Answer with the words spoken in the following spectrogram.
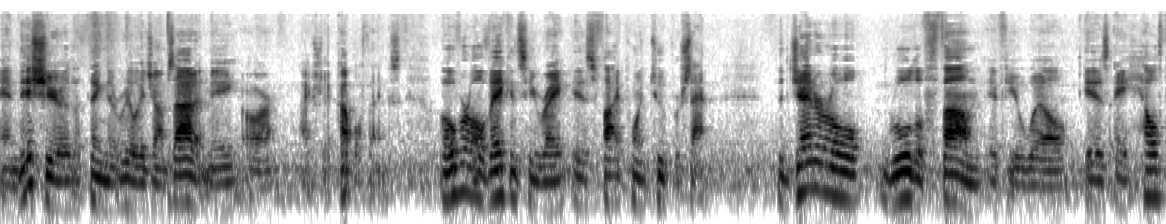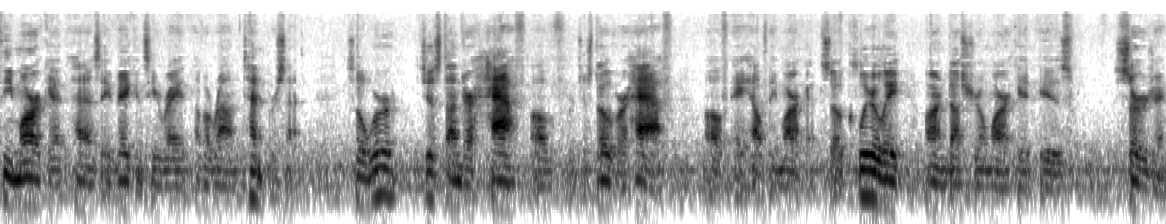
And this year, the thing that really jumps out at me are actually a couple things. Overall vacancy rate is 5.2%. The general rule of thumb, if you will, is a healthy market has a vacancy rate of around 10%. So we're just under half of, or just over half of a healthy market. So clearly our industrial market is surging.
